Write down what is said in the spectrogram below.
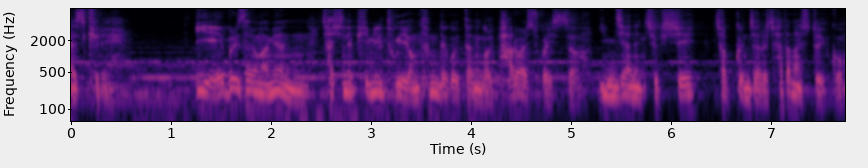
에스큐리. 이 앱을 사용하면 자신의 비밀톡이 영탐되고 있다는 걸 바로 알 수가 있어. 인지하는 즉시 접근자를 차단할 수도 있고.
